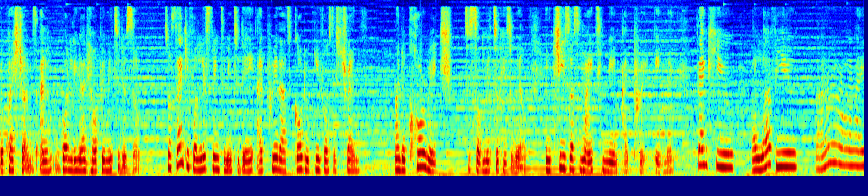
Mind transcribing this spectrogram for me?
the questions and God leading and helping me to do so. So thank you for listening to me today. I pray that God will give us the strength and the courage to submit to his will. In Jesus' mighty name I pray. Amen. Thank you. I love you. Bye.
